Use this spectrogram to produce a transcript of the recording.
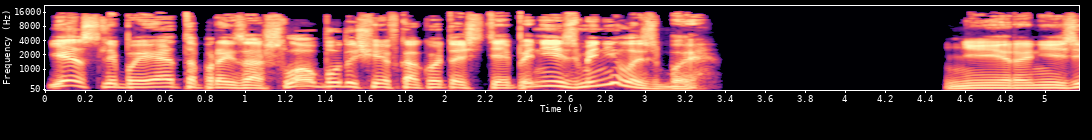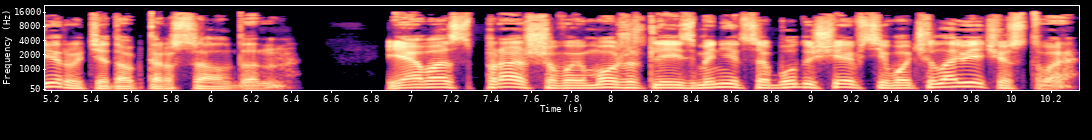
Если бы это произошло, будущее в какой-то степени изменилось бы. Не иронизируйте, доктор Салден. Я вас спрашиваю, может ли измениться будущее всего человечества?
